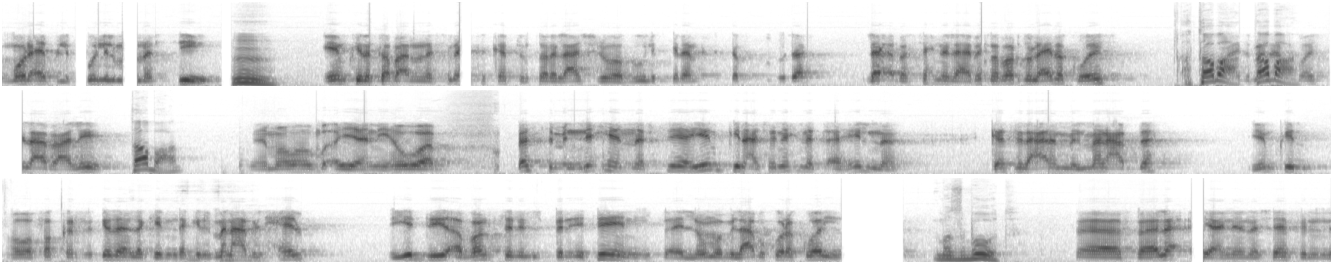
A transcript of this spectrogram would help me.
مرعب لكل المنافسين. يمكن طبعا أنا سمعت الكابتن طارق العشري وهو بيقول الكلام اللي انت بتقوله ده. لا بس إحنا لعيبتنا برضو لعيبة كويسة. طبعا عايز ملعب طبعا. كويس تلعب عليه. طبعا. يعني ما هو يعني هو بس من الناحية النفسية يمكن عشان إحنا تأهلنا كأس العالم من الملعب ده يمكن هو فكر في كده لكن لكن الملعب الحلو يدي افانس للفرقتين اللي هم بيلعبوا كورة كويس. مظبوط. فلا يعني أنا شايف إن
